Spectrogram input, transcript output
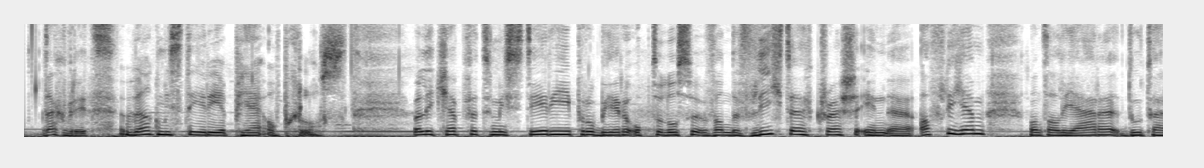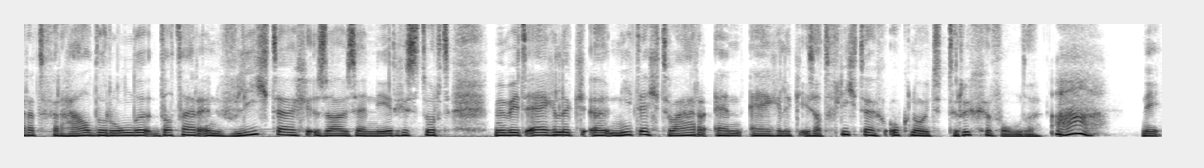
Dag Brit. Welk mysterie heb jij opgelost? Wel, ik heb het mysterie proberen op te lossen van de vliegtuigcrash in uh, Afligem. Want al jaren doet daar het verhaal de ronde dat daar een vliegtuig zou zijn neergestort. Men weet eigenlijk uh, niet echt waar en eigenlijk is dat vliegtuig ook nooit teruggevonden. Ah. Nee.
